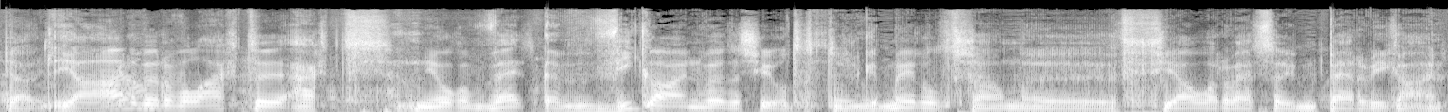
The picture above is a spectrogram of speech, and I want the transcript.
Ja, ja er wel acht, eh, acht een, een weekend worden zield. Dus gemiddeld zo'n uh, vier wedstrijden per weekend.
